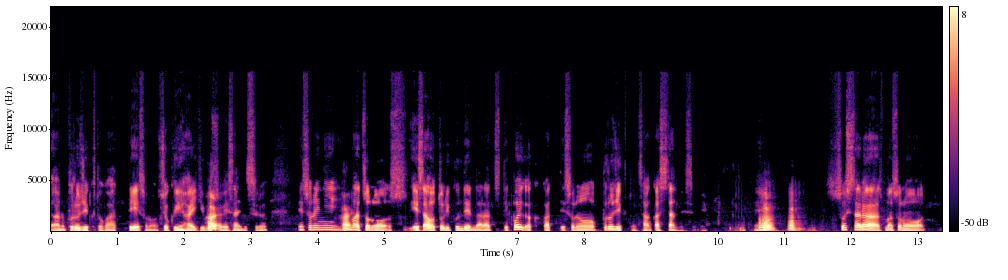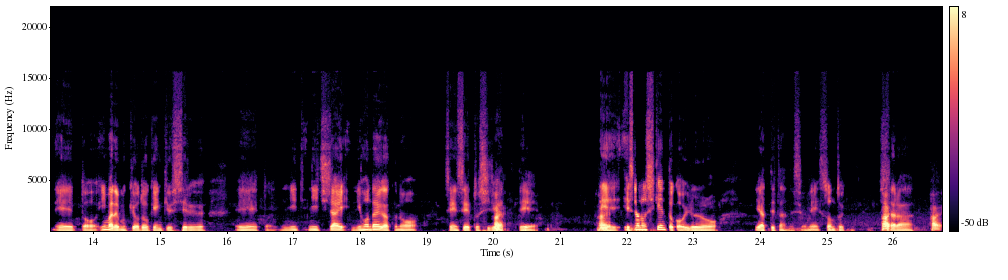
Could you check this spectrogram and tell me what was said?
あの、プロジェクトがあって、その食品廃棄物を餌にする。で、それに、はい。まあ、その、餌を取り組んでるならって声がかかって、そのプロジェクトに参加したんですよね。えうえん。うん。そしたら、まあ、その、えっ、と、今でも共同研究してる、えっ、と、日日大、日本大学の先生と知り合って、はいで、餌の試験とかをいろいろやってたんですよね、その時。そはいしたら、はい。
